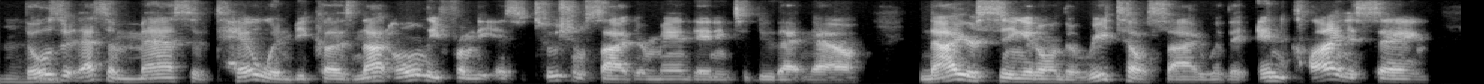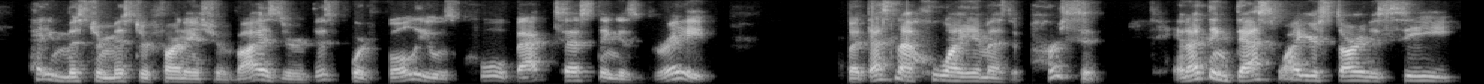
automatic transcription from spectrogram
mm-hmm. those are that's a massive tailwind because not only from the institutional side they're mandating to do that now. Now you're seeing it on the retail side where the end client is saying, "Hey, Mr. Mr. Financial Advisor, this portfolio is cool, back testing is great, but that's not who I am as a person." And I think that's why you're starting to see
